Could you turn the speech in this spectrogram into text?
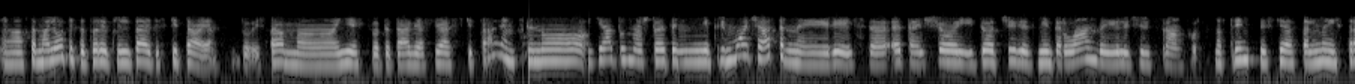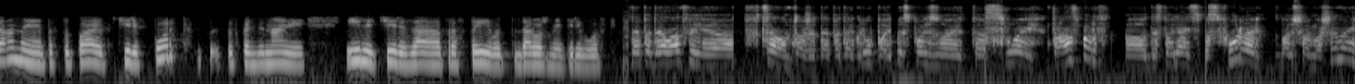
а, самолеты, которые прилетают из Китая. То есть там есть вот эта авиасвязь с Китаем. Но я думаю, что это не прямой чартерный рейс, это еще идет через Нидерланды или через Франкфурт. Но, в принципе, все остальные страны поступают через порт со Скандинавии или через а, простые вот дорожные перевозки. ДПД Латвии э, в целом тоже ДПД группа использует э, свой транспорт, э, доставляется с фурой, с большой машиной.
